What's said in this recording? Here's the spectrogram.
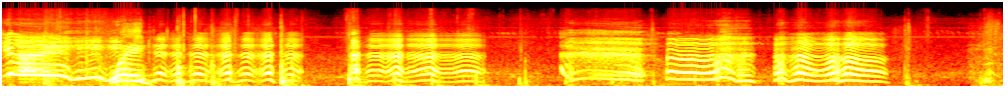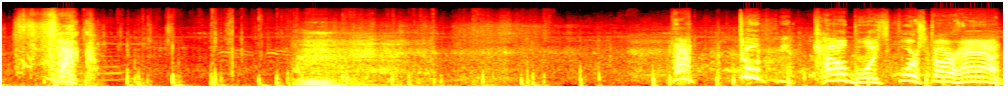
Johnny! Wait. Fuck! That dopey cowboys forced our hand.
